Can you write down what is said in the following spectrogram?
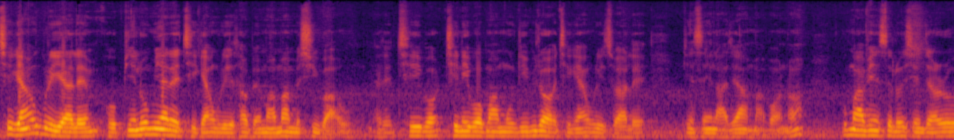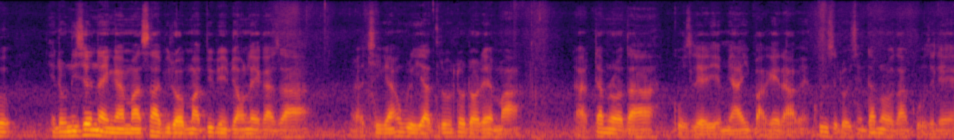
ခြေခံဥပဒေကလည်းဟိုပြင်လို့မရတဲ့အခြေခံဥပဒေဆိုတော့ဘယ်မှာမှမရှိပါဘူးအဲခြေပေါ်ခြေနေပေါ်မှာမူတည်ပြီးတော့အခြေခံဥပဒေဆိုတာလည်းပြင်ဆင်လာကြမှာပေါ့နော်ဥပမာဖြင့်ဆိုလို့ရှိရင်ကျွန်တော်တို့အင်ဒိုနီးရှားနိုင်ငံမှာစပြီးတော့မှပြည်ပြင်ပြောင်းလဲကစားအခြေခံဥပဒေရသူတို့လွှတ်တော်ထဲမှာတပ်မတော်သားကိုယ်စားလှယ်တွေအများကြီးပါခဲ့တာပဲအခုဆိုလို့ရှိရင်တပ်မတော်သားကိုယ်စားလှယ်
